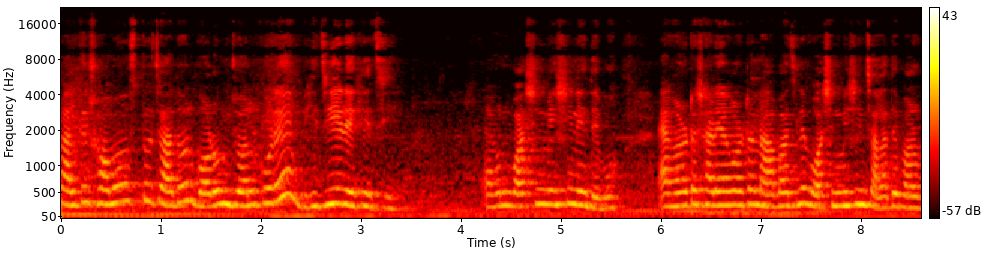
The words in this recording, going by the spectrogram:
কালকে সমস্ত চাদর গরম জল করে ভিজিয়ে রেখেছি। এখন ওয়াশিং মেশিনে দেবো। এগারোটা সাড়ে এগারোটা না বাজলে ওয়াশিং মেশিন চালাতে পারব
